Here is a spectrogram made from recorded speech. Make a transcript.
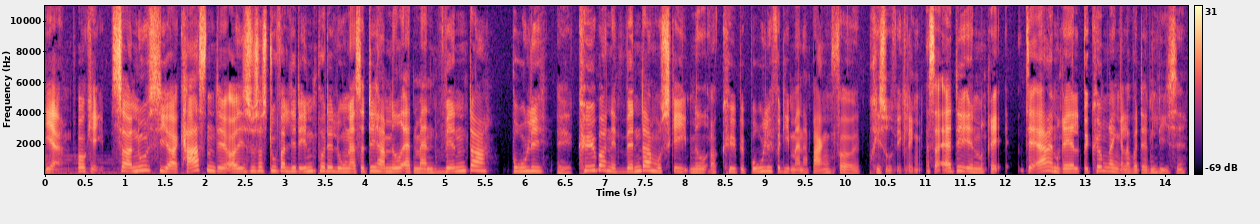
Ja, okay. Så nu siger Carsten det, og jeg synes også, du var lidt inde på det, Luna. Altså det her med, at man venter boligkøberne øh, venter måske med at købe bolig, fordi man er bange for prisudviklingen. Altså er det en, re- det er en reel bekymring, eller hvordan, Lise?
